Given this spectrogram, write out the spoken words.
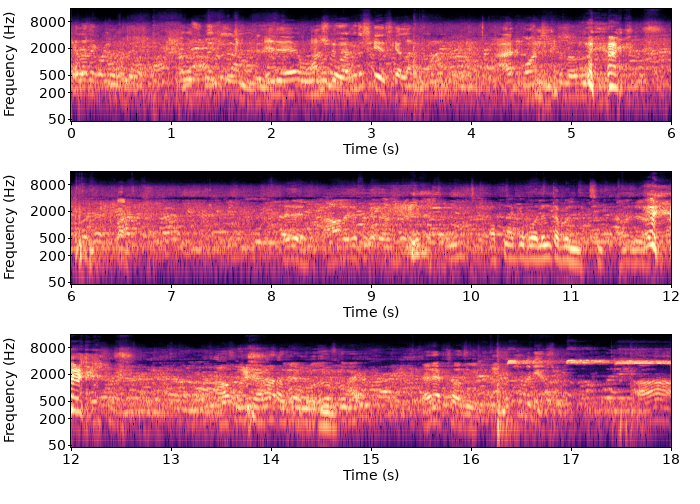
খেলা দেখতে এই শেষ খেলা আর কোন আপনাকে বলেন তারপর নিচ্ছি। আমাদের আপনার যারা আছে, ওদের কবে? তাই না, একশো দুই। আহ,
